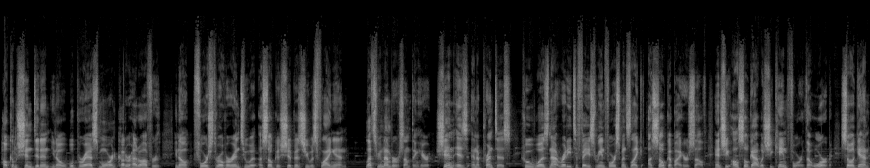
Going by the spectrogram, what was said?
how come Shin didn't, you know, whoop her ass more and cut her head off or, you know, force throw her into Ahsoka's ship as she was flying in? Let's remember something here. Shin is an apprentice who was not ready to face reinforcements like Ahsoka by herself, and she also got what she came for, the orb. So again,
